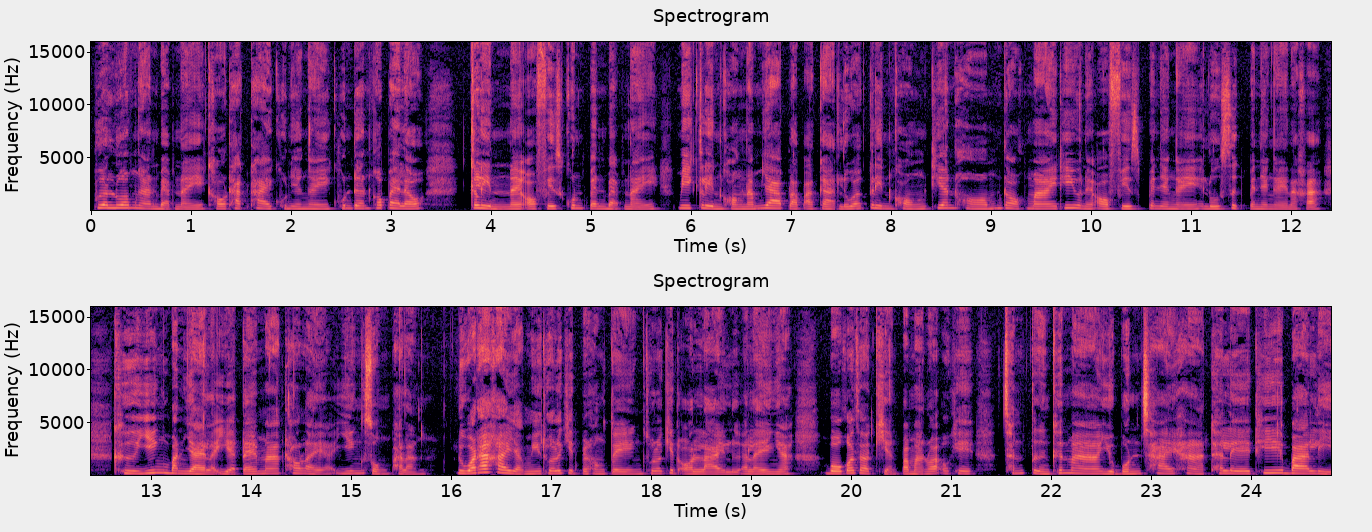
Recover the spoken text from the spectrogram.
เพื่อนร่วมงานแบบไหน เขาทักทายคุณยังไง คุณเดินเข้าไปแล้ว กลิ่นในออฟฟิศคุณเป็นแบบไหน มีกลิ่นของน้ำยาปรับอากาศ หรือว่ากลิ่นของเทียนหอม ดอกไม้ที่อยู่ในออฟฟิศเป็นยังไง รู้สึกเป็นยังไงนะคะ คือยิ่งบรรยายละเอียดได้มากเท่าไหร่อะยิ่งทรงพลัง หรือว่าถ้าใครอยากมีธุรกิจเป็นของตัวเอง ธุรกิจออนไลน์หรืออะไรอย่างเงี้ยโบก็จะเขียนประมาณว่าโอเค ฉันตื่นขึ้นมาอยู่บนชายหาดทะเลที่บาหลี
